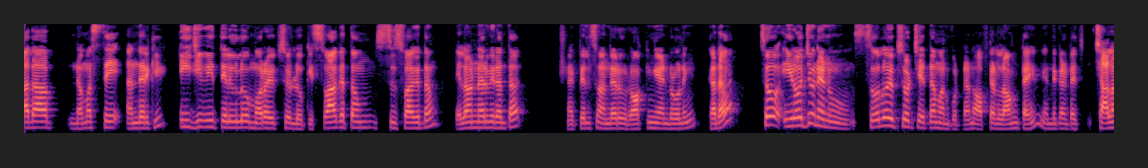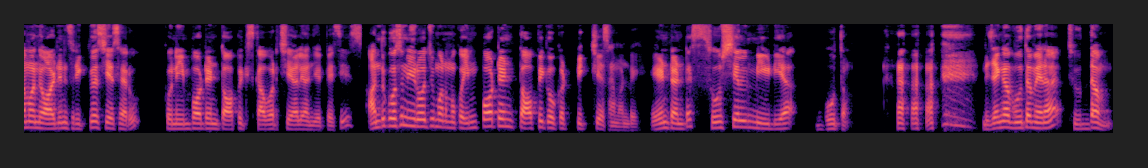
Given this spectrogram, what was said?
ఆదాబ్ నమస్తే అందరికి. టీజీవీ తెలుగులో మరో ఎపిసోడ్లోకి స్వాగతం సుస్వాగతం. ఎలా ఉన్నారు మీరంతా? నాకు తెలుసు అందరూ రాకింగ్ అండ్ రోలింగ్ కదా? సో ఈ రోజు నేను సోలో ఎపిసోడ్ చేద్దాం అనుకుంటున్నాను ఆఫ్టర్ లాంగ్ టైం ఎందుకంటే చాలా మంది ఆడియన్స్ రిక్వెస్ట్ చేశారు కొన్ని ఇంపార్టెంట్ టాపిక్స్ కవర్ చేయాలి అని చెప్పేసి. అందుకోసం ఈరోజు మనం ఒక ఇంపార్టెంట్ టాపిక్ ఒకటి పిక్ చేసామండి ఏంటంటే సోషల్ మీడియా భూతం. నిజంగా భూతమేనా? చూద్దాం.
